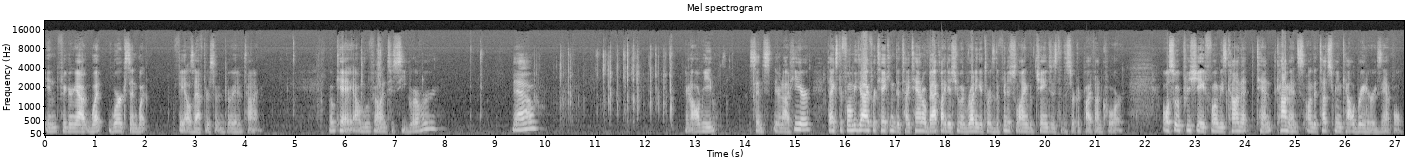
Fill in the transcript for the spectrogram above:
in figuring out what works and what fails after a certain period of time. Okay, I'll move on to C. Grover now. And I'll read since they're not here. Thanks to Foamy Guy for taking the Titano backlight issue and running it towards the finish line with changes to the CircuitPython core. Also appreciate Foamy's content, comments on the touchscreen calibrator example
